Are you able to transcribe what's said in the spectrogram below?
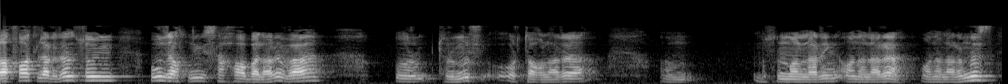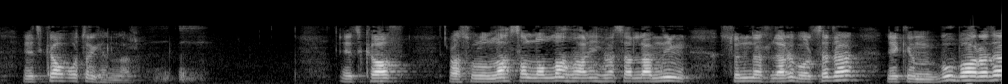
vafotlaridan so'ng u zotning sahobalari va turmush o'rtoqlari um, musulmonlarning onalari onalarimiz e'tikof o'tirganlar. E'tikof rasululloh sollallohu alayhi vasallamning sunnatlari bo'lsada lekin bu borada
